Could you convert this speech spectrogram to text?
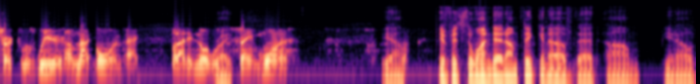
church was weird. I'm not going back but I didn't know it was right. the same one. Yeah, if it's the one that I'm thinking of, that um, you know,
